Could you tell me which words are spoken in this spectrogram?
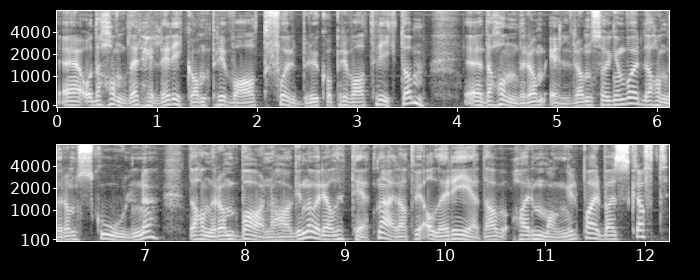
Eh, og det handler heller ikke om privat forbruk og privat rikdom. Eh, det handler om eldreomsorgen vår, det handler om skolene, det handler om barnehagene. Og realiteten er at vi allerede har mangel på arbeidskraft.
